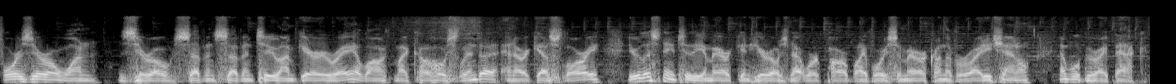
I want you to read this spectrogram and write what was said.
401 0772. I'm Gary Ray, along with my co host Linda and our guest Lori. You're listening to the American Heroes Network powered by Voice America on the Variety Channel, and we'll be right back.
